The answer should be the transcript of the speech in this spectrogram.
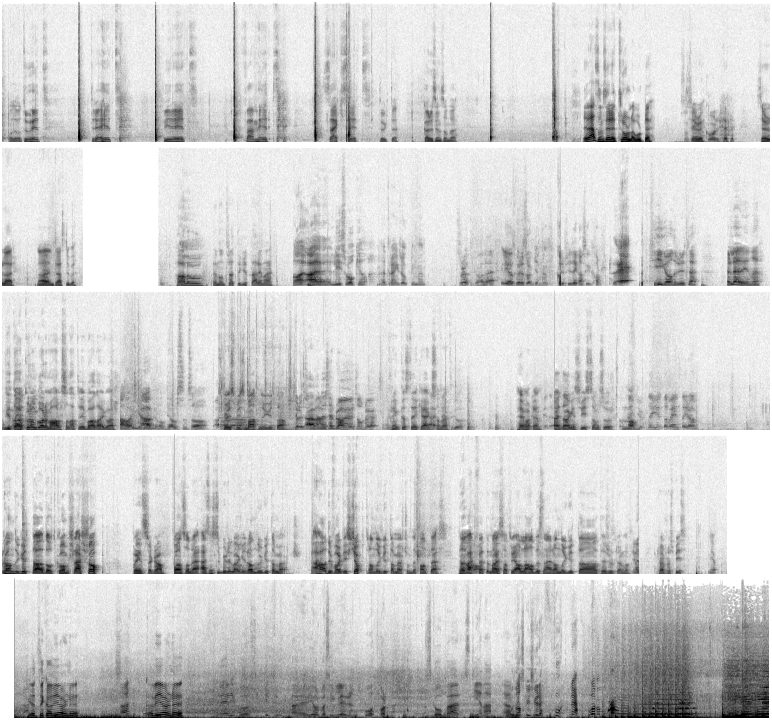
Og det var to hit. Tre hit. Fire hit. Fem hit. Seks hit tok det. Hva du syns om det? Det er jeg som ser et troll der borte. Ser du? Ser du der? Det er en trestubbe. Hallo, er det noen trøtte gutter her inne? Nei, jeg er lys våken, da. Jeg trenger sokken min. Trøtt, hva er det? Elias, hvor er sokken min? Det er ganske kaldt. Ti grader ute. Eller er det inne? Gutta, hvordan går det med halsen etter vi bada i går? Jeg har jævlig vondt i halsen, så Skal vi spise mat nå, gutta? Nei, men det ser bra ut, Sondre. Flink til å steke egg, Sondre. Hei, Martin. Hva er dagens visdomsord? Nam. Randogutta.com slash shop på Instagram. Sondre, jeg syns du burde lage Randogutta-merch. Jeg hadde jo faktisk kjøpt Randogutta-merch om det fantes. Det hadde vært fette nice at vi alle hadde sånn Randogutta-T-skjorte eller noe. Klar for å spise? Ja. Gøte, hva vi gjør nå? Hva vi gjør nå? Nå er vi på sykkeltur. Vi holder på å sykle rundt båtvannet. Skal opp her, stien her. Ja. Og da skal vi kjøre fort ned. Og bare sånn Thank you.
